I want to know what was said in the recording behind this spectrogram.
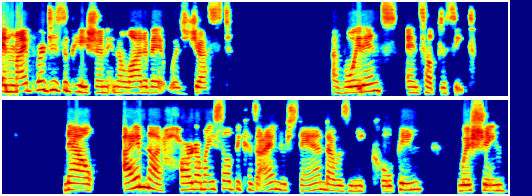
And my participation in a lot of it was just avoidance and self deceit. Now, I am not hard on myself because I understand I was me coping, wishing,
